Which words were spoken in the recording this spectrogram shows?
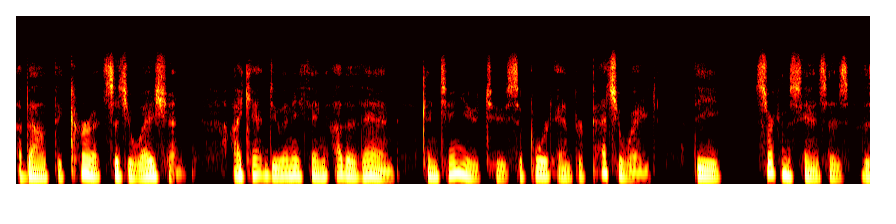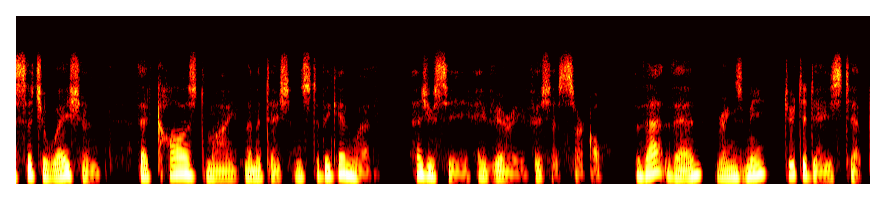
about the current situation. I can't do anything other than continue to support and perpetuate the circumstances, the situation that caused my limitations to begin with. As you see, a very vicious circle. That then brings me to today's tip.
